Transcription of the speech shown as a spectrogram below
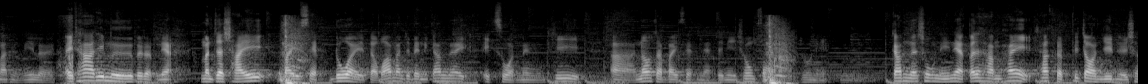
มาถึงนี่เลย ไอ้ท่าที่มือเป็นแบบเนี้ยมันจะใช้ไบเซปด้วย แต่ว่ามันจะเป็นกล้ามเนื้ออีกส่วนหนึ่งที่อนอกจากไบเซปเนี่ยจะมีช่วง forearm ช่วงนี้ กล้ามเนื้อช่วงนี้เนี่ยก็จะทำให้ถ้าเกิดพี่จอนยืนเฉ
